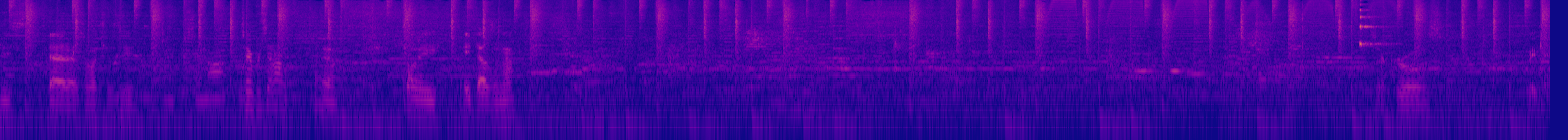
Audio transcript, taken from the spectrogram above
these that as much as dude. 10% off. Ten percent off. Yeah. It's only eight thousand now. These are girls. Ray Bans.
